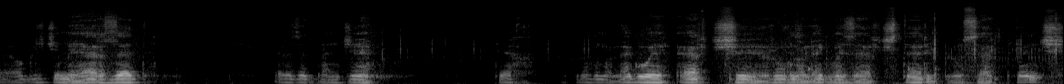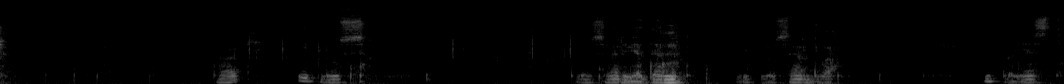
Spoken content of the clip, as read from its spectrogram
E, Obliczymy RZ. RZ będzie tych równoległy R3 równoległy z R4 plus R5 tak i plus plus R1 i plus R2 i to jest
